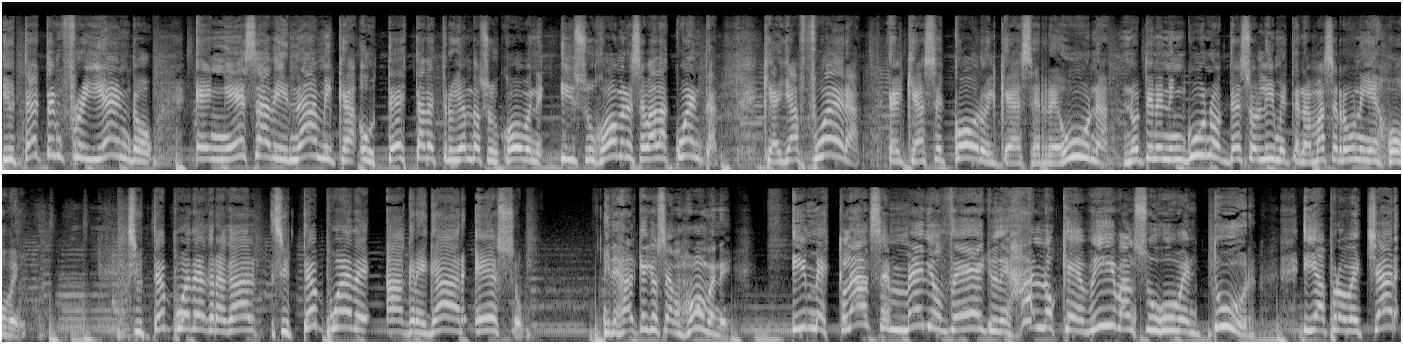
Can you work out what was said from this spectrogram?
Y usted está influyendo en esa dinámica, usted está destruyendo a sus jóvenes y sus jóvenes se va a dar cuenta que allá afuera el que hace coro, el que se reúna, no tiene ninguno de esos límites, nada más se reúne y es joven. Si usted puede agregar, si usted puede agregar eso y dejar que ellos sean jóvenes mezclarse en medio de ellos y dejarlos que vivan su juventud y aprovechar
